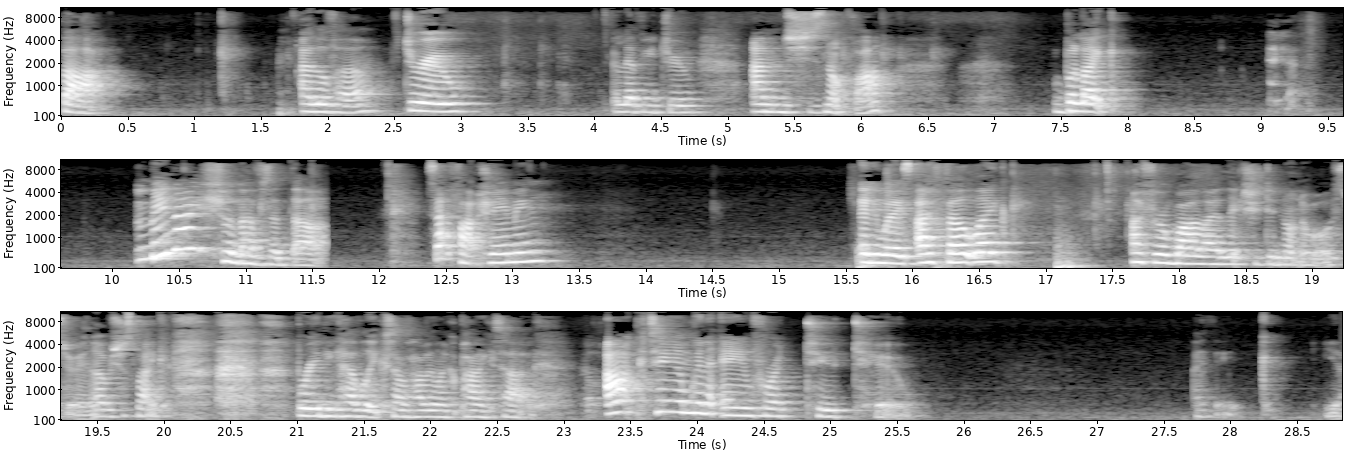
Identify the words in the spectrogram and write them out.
fat. I love her. Drew. I love you, Drew. And she's not fat. But like, maybe I shouldn't have said that. Is that fat shaming? Anyways, I felt like after a while I literally did not know what I was doing. I was just like breathing heavily because I was having like a panic attack. Acting, I'm gonna aim for a 2-2. I think, yeah.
